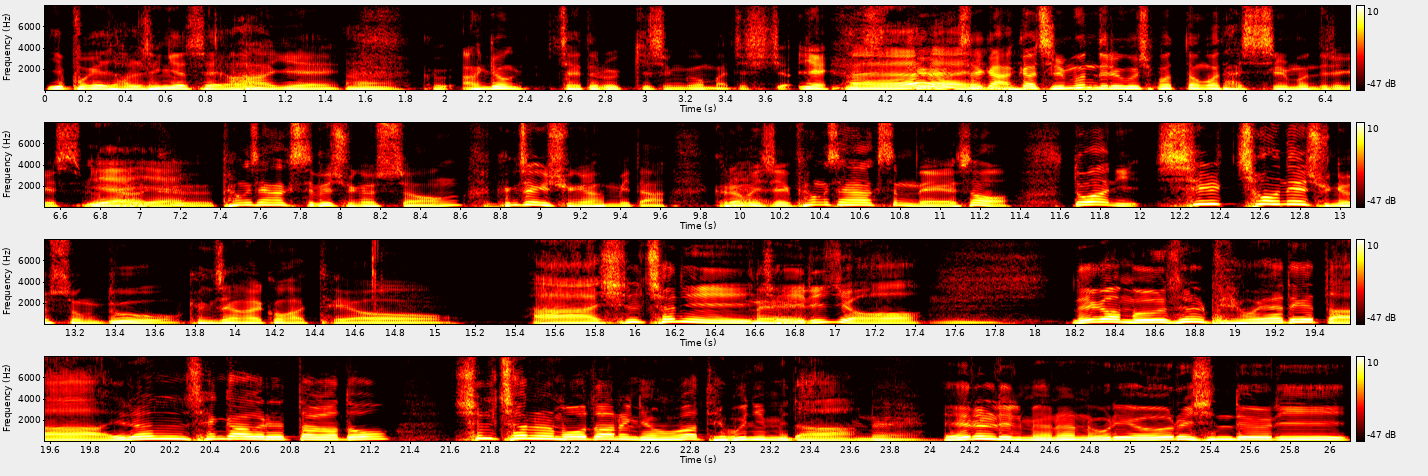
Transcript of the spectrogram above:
이쁘게 잘 생겼어요. 아, 예. 예. 그 안경 제대로 끼신 건 맞으시죠? 예. 예. 그 제가 아까 질문 드리고 싶었던 거 다시 질문 드리겠습니다. 예, 예. 그 평생 학습의 중요성 굉장히 중요합니다. 그러면 예. 이제 평생 학습 내에서 또한 이 실천의 중요성도 굉장할 것 같아요. 아 실천이 네. 제일이죠. 음. 내가 무엇을 배워야 되겠다 이런 생각을 했다가도 실천을 못하는 경우가 대부분입니다. 네. 예를 들면은 우리 어르신들이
